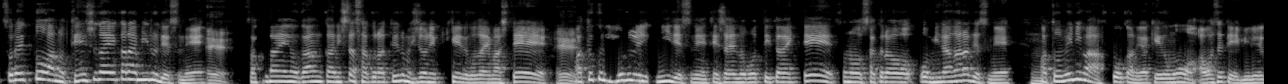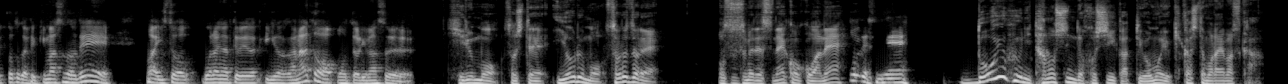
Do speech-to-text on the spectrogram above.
それと、あの天守台から見るですね、ええ、桜絵の眼下にした桜というのも非常に綺麗でございまして、ええ、まあ、特に夜にですね天守台に登っていただいて、その桜を見ながらですね、うん、まあ、遠目には福岡の夜景も合わせて見れることができますので、まあ、一度ご覧になっていかがかなと思っております。昼も、そして夜も、それぞれおすすめですね、ここはね。そうですね。どういうふうに楽しんでほしいかという思いを聞かせてもらえますか？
